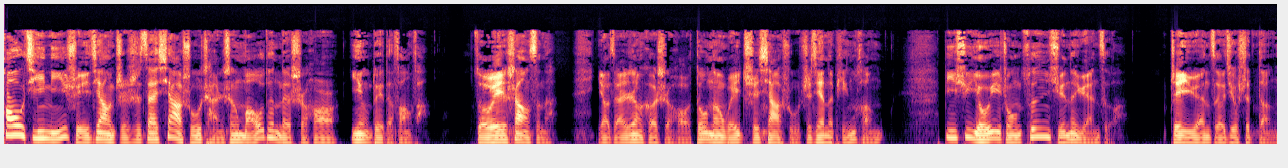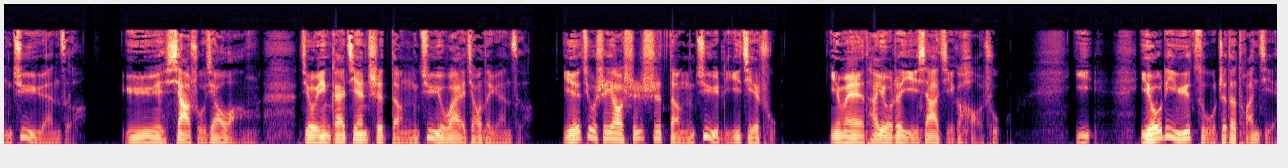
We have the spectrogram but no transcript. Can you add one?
超级泥水匠只是在下属产生矛盾的时候应对的方法。作为上司呢，要在任何时候都能维持下属之间的平衡，必须有一种遵循的原则。这一原则就是等距原则。与下属交往，就应该坚持等距外交的原则，也就是要实施等距离接触，因为它有着以下几个好处：一，有利于组织的团结。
